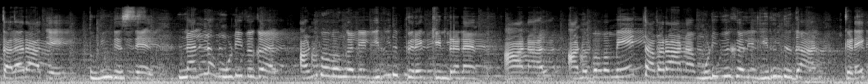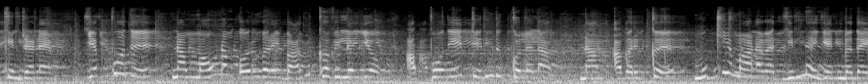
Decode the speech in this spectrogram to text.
தளராதே துணிந்து செல். நல்ல முடிவுகள் அனுபவங்களில் இருந்து பிறக்கின்றன. ஆனால் அனுபவமே தவறான முடிவுகளில் இருந்துதான் கிடைக்கின்றன. எப்போது நம் மௌனம் ஒருவரை பாதிக்கவில்லையோ அப்போதே தெரிந்து கொள்ளலாம். நாம் அவருக்கு முக்கியமானவர் இல்லை என்பதை.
